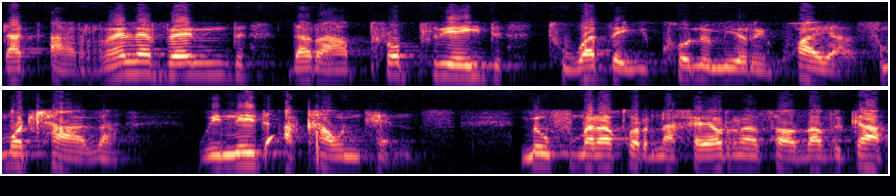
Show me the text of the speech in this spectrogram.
that are relevant, that are appropriate to what the economy requires. We need accountants. Mme o fumana gore naga ya rona south africa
